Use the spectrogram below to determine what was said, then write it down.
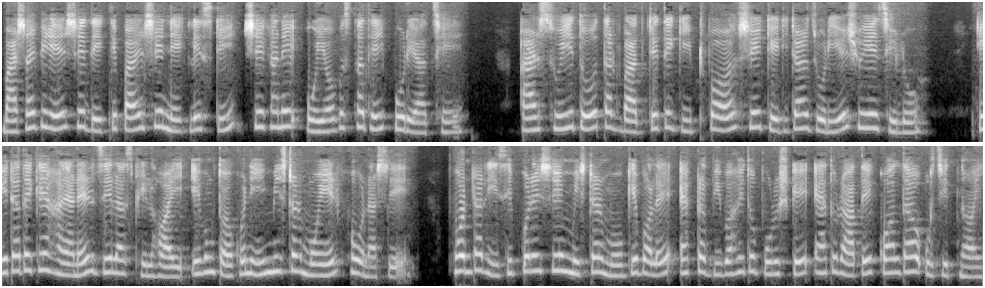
বাসায় ফিরে সে দেখতে পায় সে নেকলেসটি সেখানে ওই অবস্থাতেই পড়ে আছে। আর সুই তো তার বার্থডেতে গিফট পাওয়া সেই টেডিটার জড়িয়ে শুয়েছিল। এটা দেখে হায়ানের জেলাস ফিল হয় এবং তখনই মিস্টার মোয়ের ফোন আসে। ফোনটা রিসিভ করে সে মিস্টার মোকে বলে, একটা বিবাহিত পুরুষকে এত রাতে কল দেওয়া উচিত নয়।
